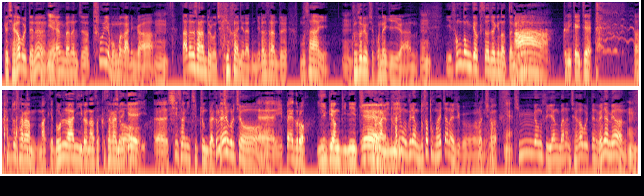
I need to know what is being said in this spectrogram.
그래서 제가 볼 때는 예. 이 양반은 저 트로이의 목마가 아닌가. 음, 다른 사람들 뭐 최경환이라든지 이런 사람들 무사히 음, 군소리 없이 보내기 위한 음. 이 성동격서적인 어떤 그 아, 그러니까 이제 어, 한두 사람 막 이렇게 논란이 일어나서 그 사람에게 어, 시선이 집중될 그렇죠, 때 그렇죠. 에, 이 백으로 이병gin이 예, 최평안이니 가지고 그냥 무사 통과했잖아요 지금. 그렇죠. 그러니까 예. 김명수 이 양반은 제가 볼 때는 왜냐면 음.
